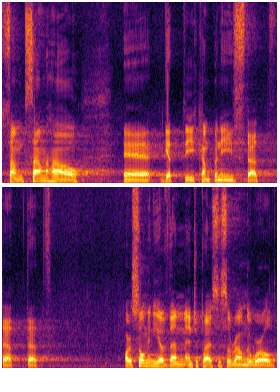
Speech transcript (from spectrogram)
some, somehow uh, get the companies that, that, that are so many of them, enterprises around the world,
